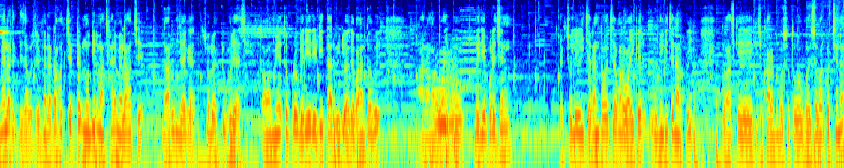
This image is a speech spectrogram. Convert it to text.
মেলা দেখতে যাব। যে মেলাটা হচ্ছে একটা নদীর মাঝখানে মেলা হচ্ছে। দারুণ জায়গা, চলো একটু ঘুরে আসি। তো আমার মেয়ে তো পুরো বেরিয়ে রেডি তার ভিডিও আগে বানাতে হবে। আর আমার ওয়াইফও বেরিয়ে পড়েছেন। অ্যাকচুয়ালি এই চ্যানেলটা হচ্ছে আমার ওয়াইফের রুমি কিচেন আরপি তো আজকে কিছু কারণবশত ভয়েস ওভার করছে না,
